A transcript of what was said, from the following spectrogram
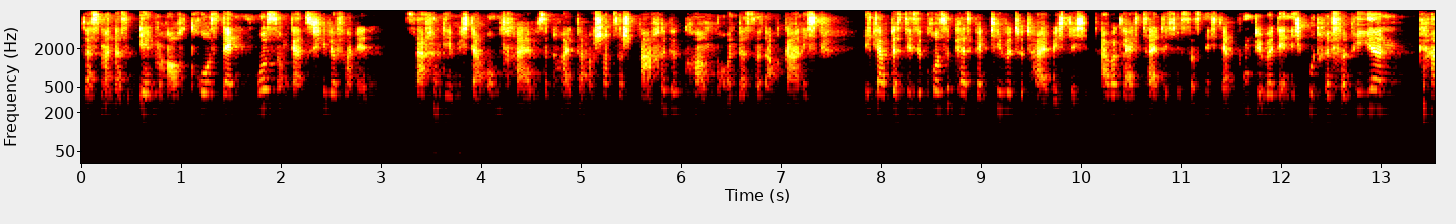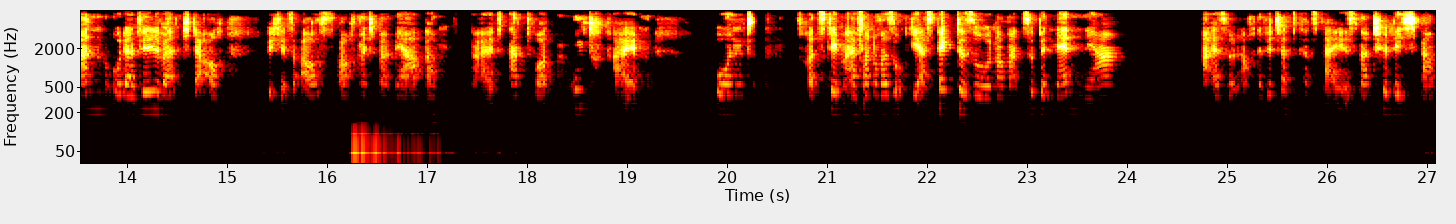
dass man das eben auch groß denken muss und ganz viele von den Sachen, die mich da umtreiben, sind heute auch schon zur Sprache gekommen und das sind auch gar nicht, ich glaube, dass diese große Perspektive total wichtig ist, aber gleichzeitig ist das nicht der Punkt, über den ich gut referieren kann oder will, weil mich da auch durchaus auch manchmal mehr ähm, als Antworten umtreiben. Und trotzdem einfach nochmal so, um die Aspekte so nochmal zu benennen, ja, also auch eine Wirtschaftskanzlei ist natürlich, ähm,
